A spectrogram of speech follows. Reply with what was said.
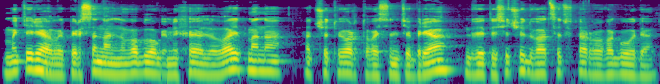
Материалы персонального блога Михаила Лайтмана от 4 сентября 2022 года.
